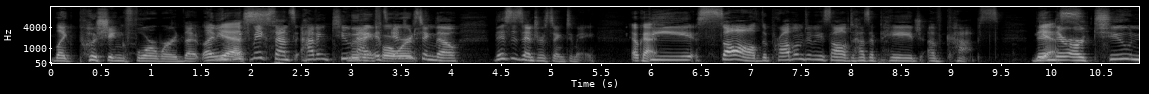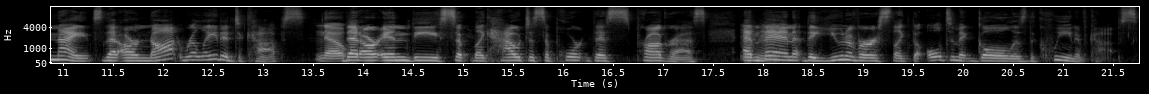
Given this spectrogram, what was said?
like pushing forward that I mean Yes. which makes sense having two Moving knights. It's interesting though. This is interesting to me. okay. The solve, the problem to be solved has a page of cups. Then there are two knights that are not related to cups no. that are in the like how to support this progress. And Mhm. then the universe, like the ultimate goal is the queen of cups.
